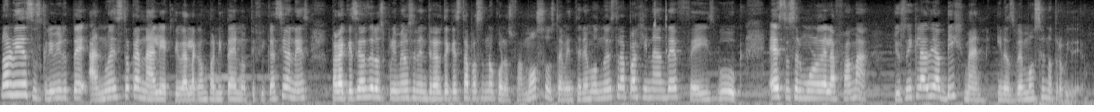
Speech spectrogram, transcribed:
No olvides suscribirte a nuestro canal y activar la campanita de notificaciones para que seas de los primeros en enterarte qué está pasando con los famosos. También tenemos nuestra página de Facebook. Esto es el Muro de la Fama. Yo soy Claudia Bigman y nos vemos en otro video.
